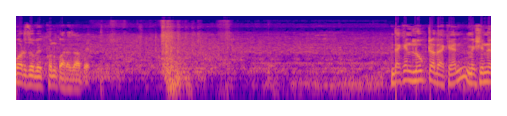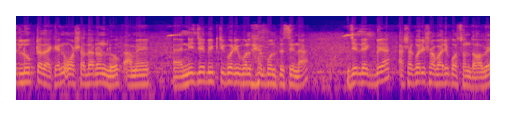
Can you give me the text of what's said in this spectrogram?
পর্যবেক্ষণ করা যাবে। দেখেন লুকটা দেখেন, মেশিনের লুকটা দেখেন, অসাধারণ লুক আমি নিজে বিক্রি করি বলে বলতেছি না, যে দেখবে, আশা করি সবারই পছন্দ হবে।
